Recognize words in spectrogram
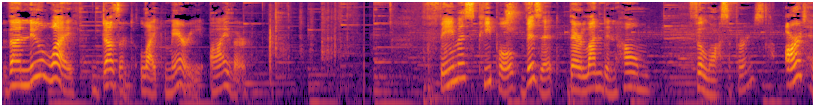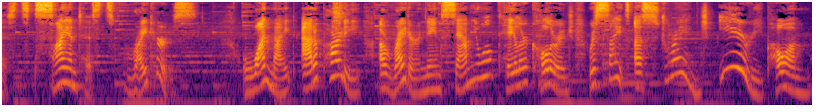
The new wife doesn't like Mary either. Famous people visit their London home. Philosophers, artists, scientists, writers. One night at a party, a writer named Samuel Taylor Coleridge recites a strange, eerie poem,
